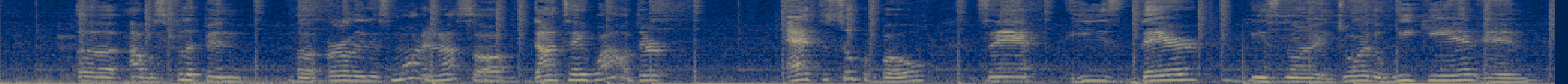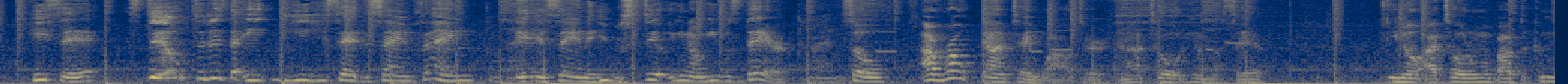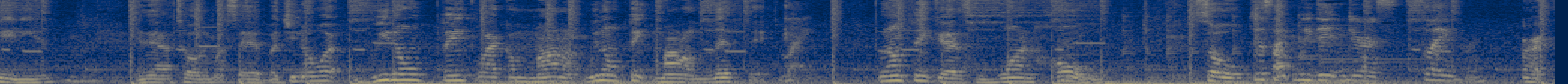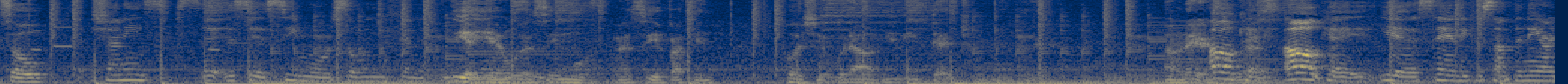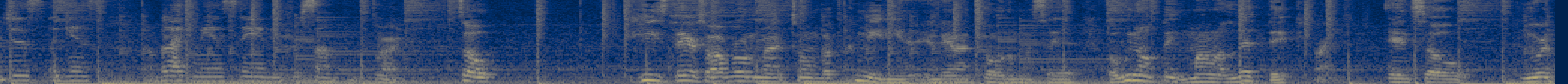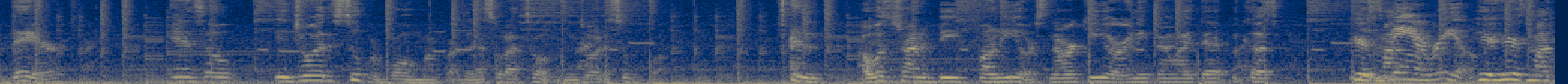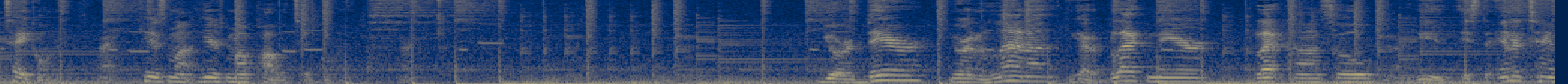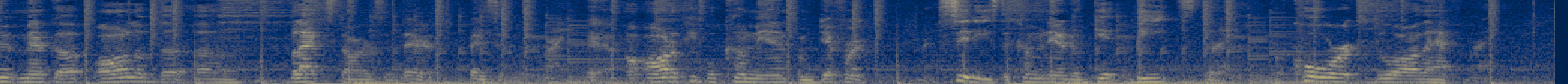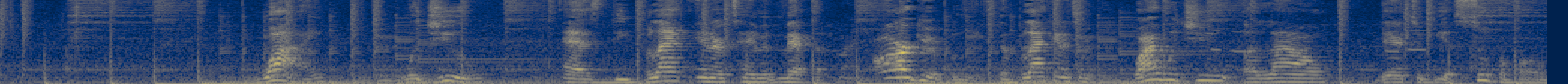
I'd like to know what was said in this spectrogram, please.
uh, I was flipping uh, early this morning, and I saw Deontay Wilder at the Super Bowl saying he's there, he's to enjoy the weekend, and he said, still to this day, he, he, he said the same thing Okay. and, and saying that he was still, you know, he was there. Right. So I wrote Deontay Wilder, and I told him, I said, you know, I told him about the comedian, mm-hmm. and then I told him, I said, but you know what? We don't think like a mono, we don't think monolithic. Right. We don't think as one whole. So, Just like we didn't during slavery. All right, so Shanice, it says Seymour, so when you finish. yeah, yeah, we'll see more. Let's see if I can push it without any detriment. Oh, there's Oh, Okay, okay, yeah, standing for something. They are just against a black man standing for something. All right. So he's there. So I wrote him. I told him about the comedian, and then I told him. I said, "But we don't think monolithic, Right, and so you're there, right. and so enjoy the Super Bowl, my brother." That's what I told him. Enjoy the Super Bowl. And I wasn't trying to be funny or snarky or anything like that because here's Just my being real. here here's my take on it. Right, Here's my here's my politic on it. right. you're there, you're in Atlanta, you got a black mayor, black consul, you- it's the entertainment mecca, all of the uh, black stars are there, basically. Right. Yeah, all- the people come in from different cities to come in there to get beats, to record, to do all that. Right. Why would you, as the black entertainment mecca, Right. arguably the black entertainment, why would you allow there to be a Super Bowl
